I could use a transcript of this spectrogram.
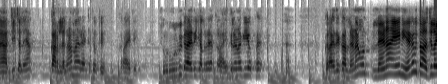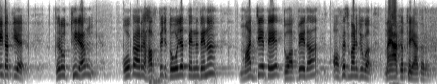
ਮੈਂ ਅੱਜ ਹੀ ਚੱਲਿਆ, ਘਰ ਲੈ ਲੈਣਾ ਮੈਂ ਰੈਂਟ ਤੇ ਉੱਥੇ ਕਿਰਾਏ ਤੇ। ਸੰਗਰੂਰ ਵੀ ਕਿਰਾਏ ਤੇ ਚੱਲ ਰਿਹਾ, ਕਿਰਾਏ ਤੇ ਲੈਣਾ ਕੀ ਔਖਾ ਹੈਂ? ਕਿਰਾਏ ਦੇ ਘਰ ਲੈਣਾ, ਉਹ ਲੈਣਾ ਇਹ ਨਹੀਂ ਹੈਗਾ ਵੀ 10 ਜੁਲਾਈ ਤੱਕ ਹੀ ਹੈ। ਫਿਰ ਉੱਥੇ ਹੀ ਰਹਿ ਉਹ ਘਰ ਹਫ਼ਤੇ 'ਚ ਦੋ ਜਾਂ ਤਿੰਨ ਦਿਨ ਮਾਝੇ ਤੇ ਦੁਆਬੇ ਦਾ ਆਫਿਸ ਬਣ ਜਾਊਗਾ। ਮੈਂ ਆ ਕੇ ਉੱਥੇ ਰਿਹਾ ਕਰੂੰਗਾ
